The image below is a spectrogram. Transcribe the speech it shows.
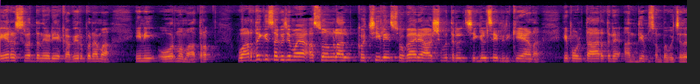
ഏറെ ശ്രദ്ധ നേടിയ കവിയൂർ പുനമ ഇനി ഓർമ്മ മാത്രം. വാർദ്ധക്യ സഹജമായ അസുഖങ്ങളാൽ കൊച്ചിയിലെ സ്വകാര്യ ആശുപത്രിയിൽ ചികിത്സയിലിരിക്കെയാണ് ഇപ്പോൾ താരത്തിന് അന്ത്യം സംഭവിച്ചത്.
